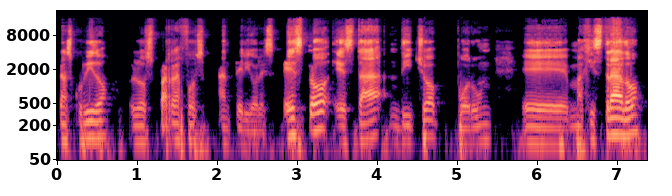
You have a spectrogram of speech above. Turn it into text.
transcurrido los párrafos anteriores. Esto está dicho por un eh, magistrado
